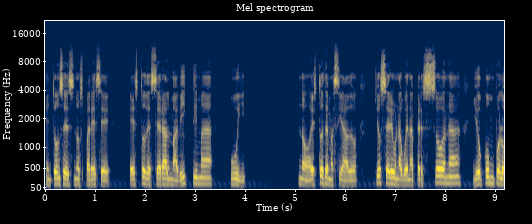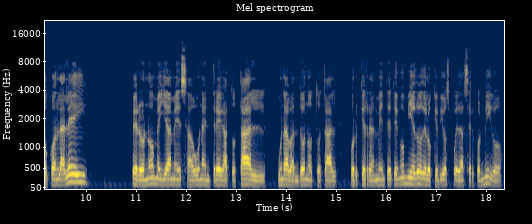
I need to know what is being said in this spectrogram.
Entonces nos parece esto de ser alma víctima, uy, no, esto es demasiado. Yo seré una buena persona, yo cumplo con la ley, pero no me llames a una entrega total, un abandono total, porque realmente tengo miedo de lo que Dios pueda hacer conmigo.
